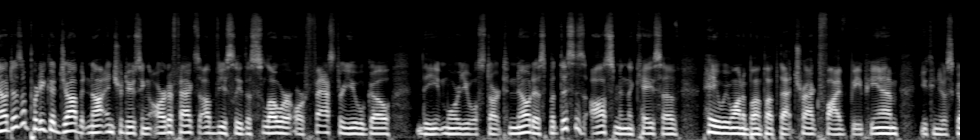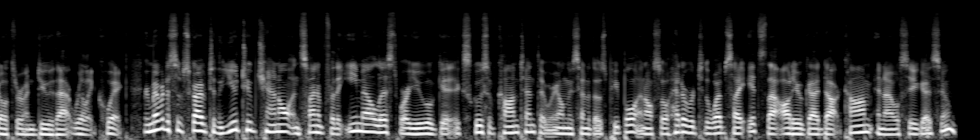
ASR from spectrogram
Now, it does a pretty good job at not introducing artifacts. Obviously, the slower or faster you will go, the more you will start to notice. But this is awesome in the case of, hey, we want to bump up that track 5 BPM. You can just go through and do that really quick. Remember to subscribe to the YouTube channel and sign up for the email list where you will get exclusive content that we only send to those people. And also head over to the website, it's thataudioguide.com, and I will see you guys soon.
